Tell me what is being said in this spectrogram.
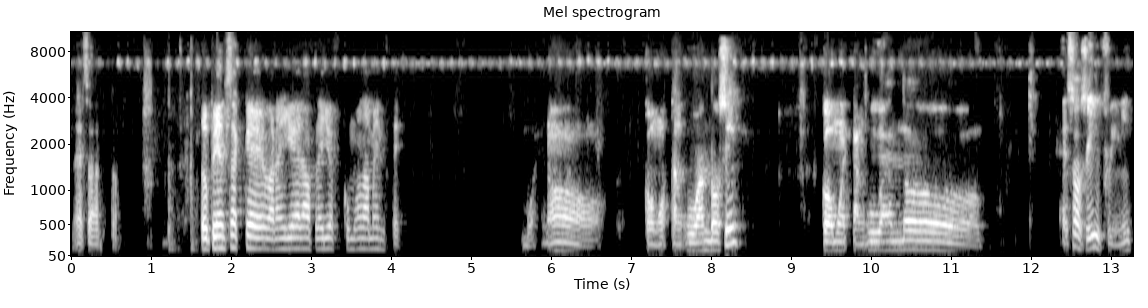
Exacto. ¿Tú piensas que van a llegar a playoff cómodamente? Bueno, como están jugando, sí. Como están jugando. Eso sí, Fini,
